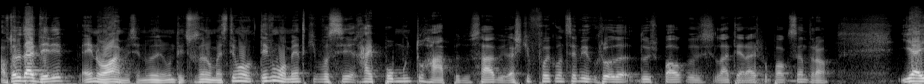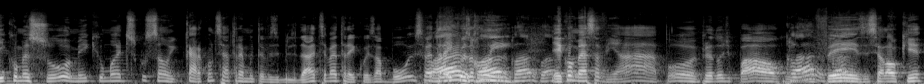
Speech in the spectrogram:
a autoridade dele é enorme, assim, não, não tem discussão, não, mas teve um, teve um momento que você hypou muito rápido, sabe? Acho que foi quando você migrou da- dos palcos laterais pro palco central. E aí começou meio que uma discussão. E, cara, quando você atrai muita visibilidade, você vai atrair coisa boa e você vai Claro, atrair coisa claro, ruim. claro, claro, e aí começa a vir, ah, pô, empreendedor de palco, Claro, não fez, e sei lá o quê.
